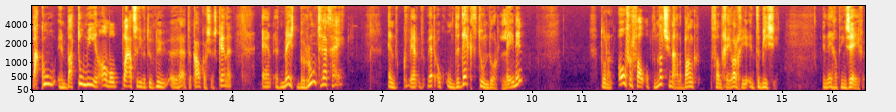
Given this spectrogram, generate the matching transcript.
Baku, in Batumi. En allemaal plaatsen die we natuurlijk nu uh, uit de Caucasus kennen. En het meest beroemd werd hij. En werd, ook ontdekt toen door Lenin. Door een overval op de Nationale Bank van Georgië in Tbilisi. In 1907.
